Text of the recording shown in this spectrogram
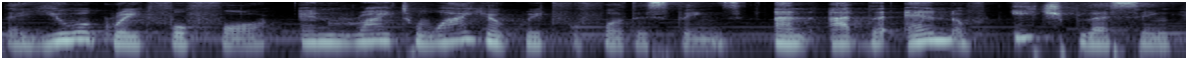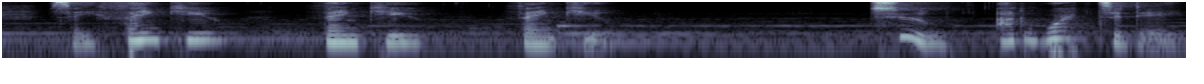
that you are grateful for and write why you're grateful for these things. And at the end of each blessing, say thank you, thank you, thank you. 2. At work today,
